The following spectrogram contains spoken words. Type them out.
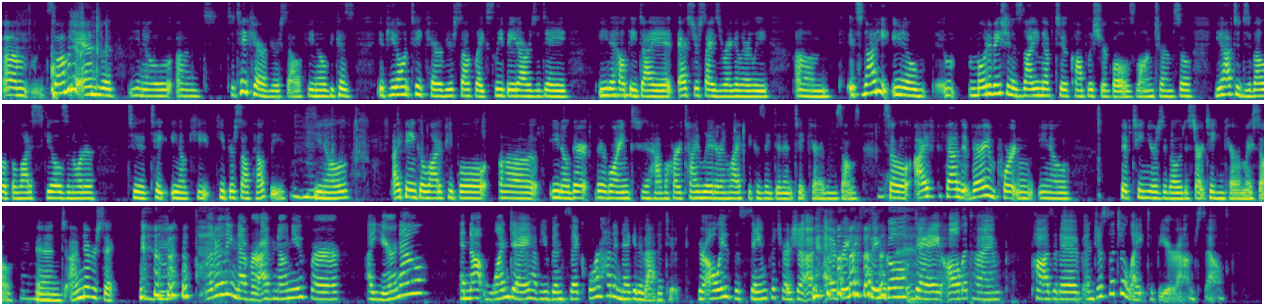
um so i'm gonna end with you know um t- to take care of yourself you know because if you don't take care of yourself like sleep eight hours a day eat a healthy diet exercise regularly. Um, it's not you know motivation is not enough to accomplish your goals long term so you have to develop a lot of skills in order to take you know keep keep yourself healthy. Mm-hmm. you know i think a lot of people uh, you know they're they're going to have a hard time later in life because they didn't take care of themselves. So i found it very important you know 15 years ago to start taking care of myself Mhm. and i'm never sick Mhm. Literally never. I've known you for a year now, and not one day have you been sick or had a negative attitude. You're always the same Patricia every single day, all the time, positive, and just such a light to be around. So,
